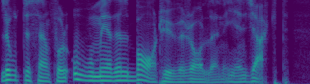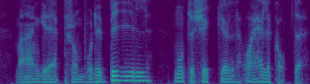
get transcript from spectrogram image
Lotusen får omedelbart huvudrollen i en jakt med angrepp från både bil, motorcykel och helikopter.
